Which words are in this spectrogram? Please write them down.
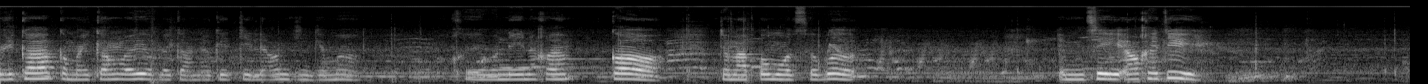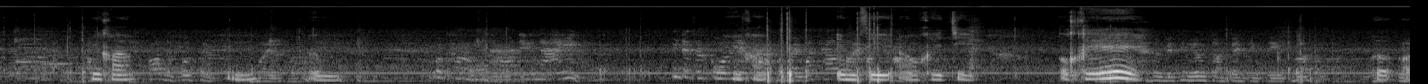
วัสดีครับกลับมาอีกครั้งแล้วกับรายการ LKG Leon King Gamer โอเควันนี้นะครับ ก็จะมาโปรโมทเซิร์ฟเวอร์ MC LKG นี่ครับนี่ครับ MC LKG โอเคเอออะ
